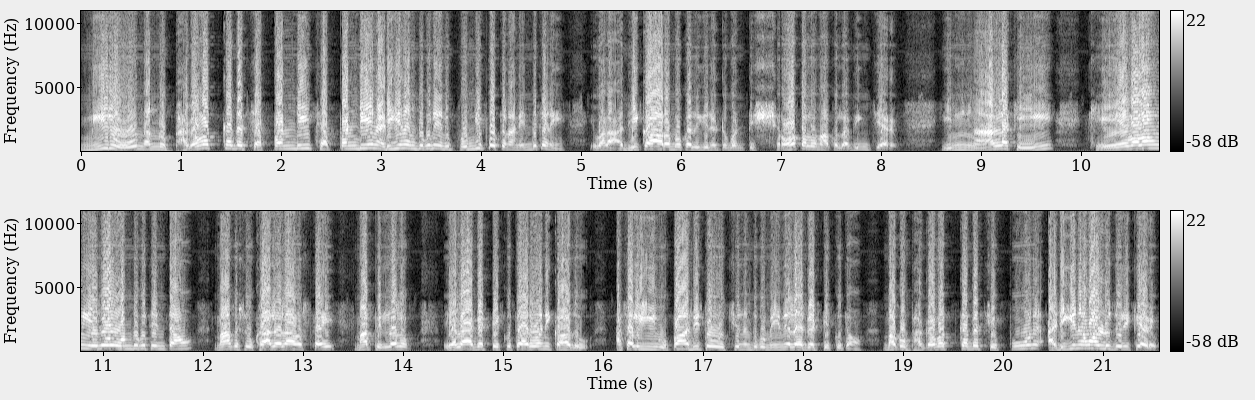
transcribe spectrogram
మీరు నన్ను భగవత్ కథ చెప్పండి చెప్పండి అని అడిగినందుకు నేను పొంగిపోతున్నాను. ఎందుకని? ఇవాళ అధికారము కలిగినటువంటి శ్రోతలు నాకు లభించారు. ఇన్నాళ్ళకి కేవలం ఏదో వండుకు తింటాం. మాకు సుఖాలు ఎలా వస్తాయి? మా పిల్లలు ఎలా గట్టెక్కుతారు అని కాదు. అసలు ఈ ఉపాధితో వచ్చినందుకు మేము ఎలా గట్టెక్కుతాం? మాకు భగవత్ కథ చెప్పు అని అడిగిన వాళ్ళు దొరికారు.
